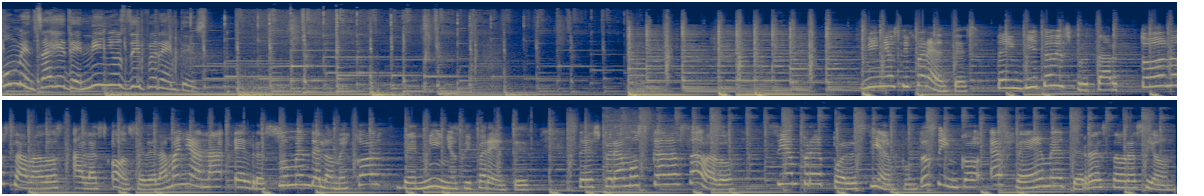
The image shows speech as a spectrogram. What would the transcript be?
Un mensaje de niños diferentes. Niños diferentes, te invito a disfrutar todos los sábados a las 11 de la mañana el resumen de lo mejor de Niños diferentes. Te esperamos cada sábado, siempre por el 100.5 FM de Restauración.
